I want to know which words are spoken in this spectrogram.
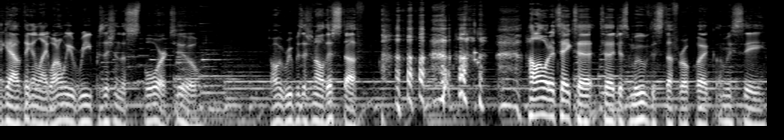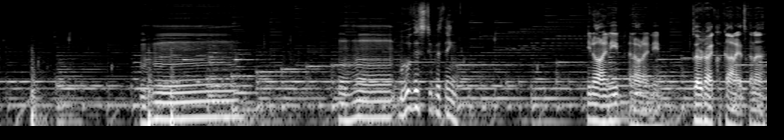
Yeah, I'm thinking like, why don't we reposition the spore too? Why don't we reposition all this stuff. How long would it take to, to just move this stuff real quick? Let me see. Mm-hmm. Mm-hmm. Move this stupid thing. You know what I need? I know what I need. Because every time I click on it, it's gonna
